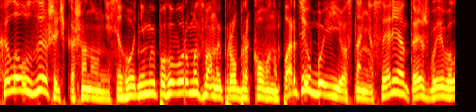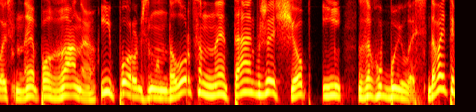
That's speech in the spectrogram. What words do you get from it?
Хеллоу, зешечка, шановні. Сьогодні ми поговоримо з вами про браковану партію, бо її остання серія теж виявилась непоганою. І поруч з мандалорцем не так вже щоб і загубилась. Давайте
